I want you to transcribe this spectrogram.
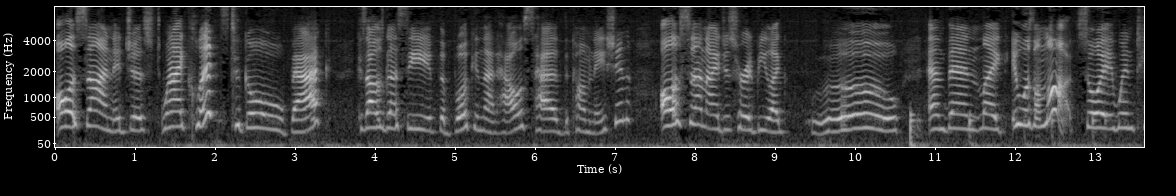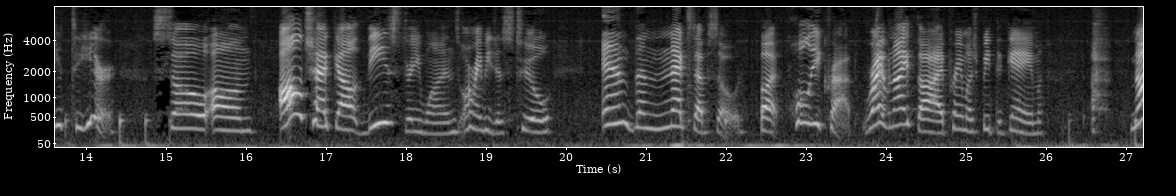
all of a sudden it just, when I clicked to go back, because I was gonna see if the book in that house had the combination. All of a sudden, I just heard it be like, "Whoa!" and then like it was unlocked, so I went to here. So um, I'll check out these three ones, or maybe just two, in the next episode. But holy crap! Right when I thought I pretty much beat the game, not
